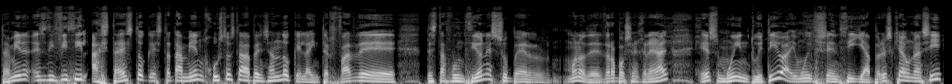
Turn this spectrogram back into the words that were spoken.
también es difícil, hasta esto que está también, justo estaba pensando que la interfaz de, de esta función es súper, bueno, de Dropbox en general, es muy intuitiva y muy sencilla, pero es que aún así,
